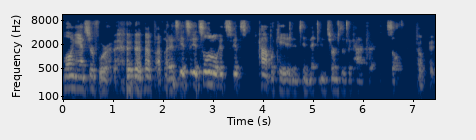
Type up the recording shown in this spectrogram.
Long answer for, but it's, it's, it's a little, it's, it's complicated in, in, in terms of the contract with the salt. Okay.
